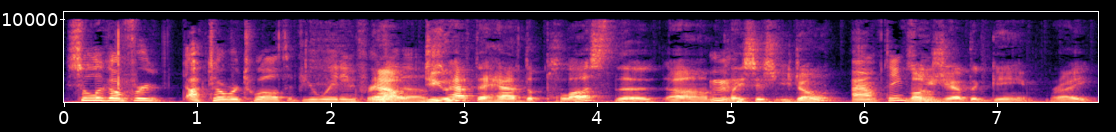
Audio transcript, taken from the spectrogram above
So look out for October 12th if you're waiting for Now, do you have to have the plus, the um, PlayStation? You don't, I don't think as long so. as you have the game, right?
